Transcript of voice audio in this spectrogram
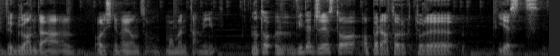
wygląda olśniewająco momentami. No to widać, że jest to operator, który jest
